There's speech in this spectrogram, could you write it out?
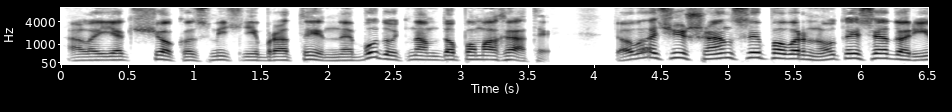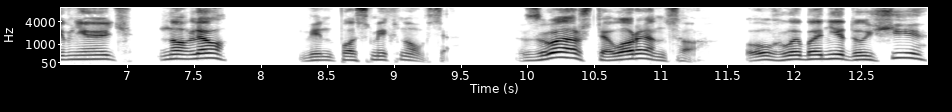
Але якщо космічні брати не будуть нам допомагати, то ваші шанси повернутися дорівнюють нулю. Він посміхнувся. Зважте, Лоренцо, у глибині душі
